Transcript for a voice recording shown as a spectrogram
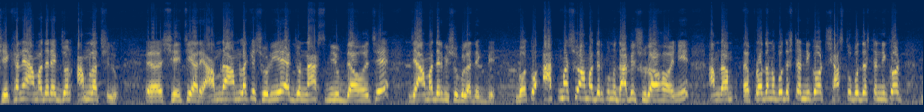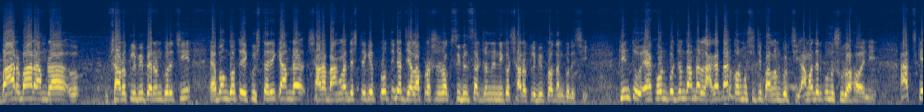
সেখানে আমাদের একজন আমলা ছিল সেই চেয়ারে আমরা আমলাকে সরিয়ে একজন নার্স নিয়োগ দেওয়া হয়েছে, যে আমাদের বিষয়গুলো দেখবে। গত আট মাসেও আমাদের কোনো দাবির শুরু হয়নি। আমরা প্রধান উপদেষ্টার নিকট, স্বাস্থ্য উপদেষ্টার নিকট বারবার আমরা স্মারকলিপি প্রেরণ করেছি এবং গত একুশ তারিখে আমরা সারা বাংলাদেশ থেকে প্রতিটা জেলা প্রশাসক, সিভিল সার্জনের নিকট স্মারকলিপি প্রদান করেছি। কিন্তু এখন পর্যন্ত আমরা লাগাতার কর্মসূচি পালন করছি, আমাদের কোনো শুরু হয়নি। আজকে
